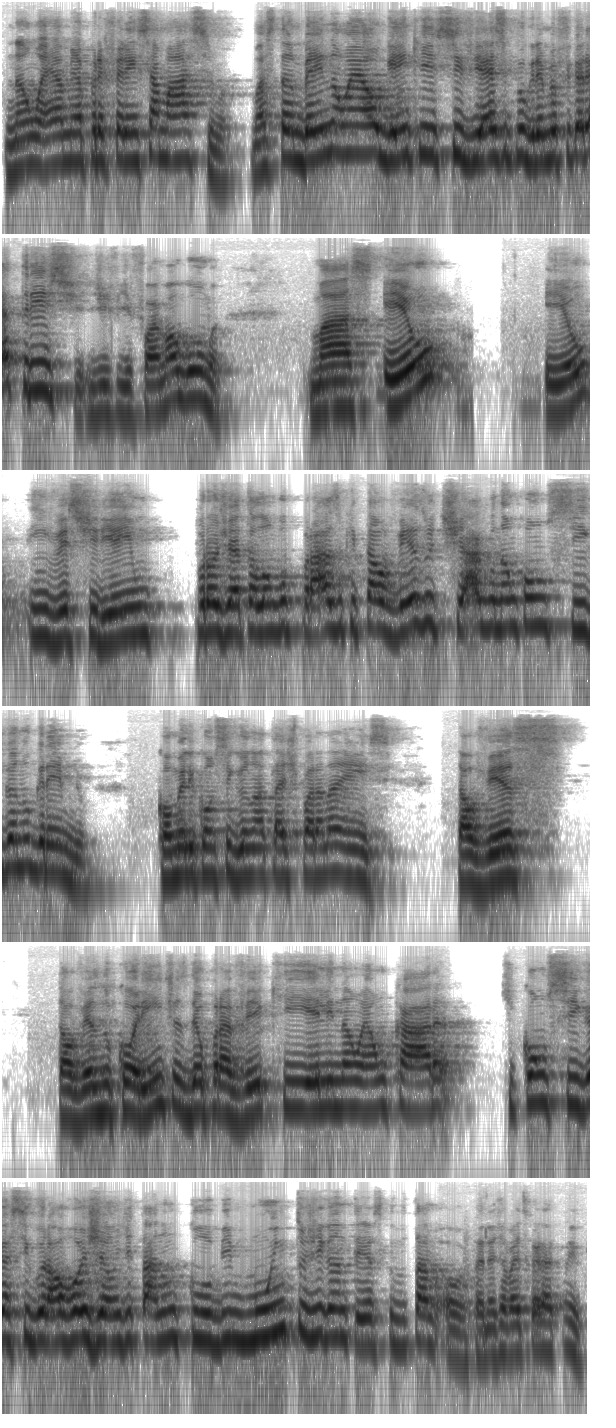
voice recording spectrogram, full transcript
não é a minha preferência máxima, mas também não é alguém que, se viesse para o Grêmio, eu ficaria triste, de, de, forma alguma. Mas eu, eu investiria em um projeto a longo prazo que talvez o Thiago não consiga no Grêmio, como ele conseguiu no Atlético Paranaense. Talvez, talvez no Corinthians deu para ver que ele não é um cara que consiga segurar o rojão de estar num clube muito gigantesco do tamanho. Oh, o Tânia já vai discordar comigo.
